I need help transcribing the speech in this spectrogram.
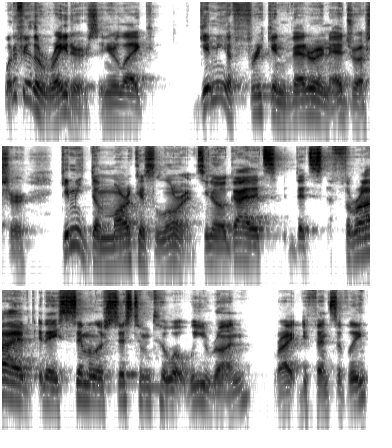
What if you're the Raiders and you're like, give me a freaking veteran edge rusher. Give me Demarcus Lawrence, you know, a guy that's that's thrived in a similar system to what we run, right, defensively,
